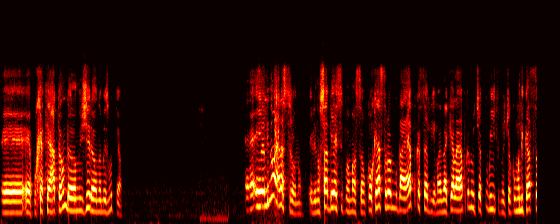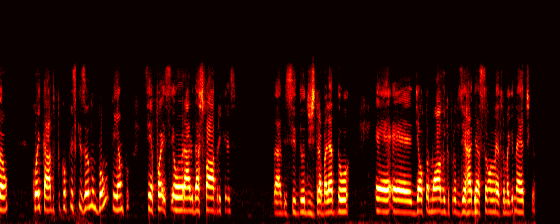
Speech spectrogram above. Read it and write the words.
É, é, porque a Terra está andando e girando ao mesmo tempo. É, ele não era astrônomo, ele não sabia essa informação. Qualquer astrônomo da época sabia, mas naquela época não tinha Twitter, não tinha comunicação coitado, ficou pesquisando um bom tempo se foi se é o horário das fábricas, sabe, se do de trabalhador, é, é, de automóvel que produzia radiação eletromagnética,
